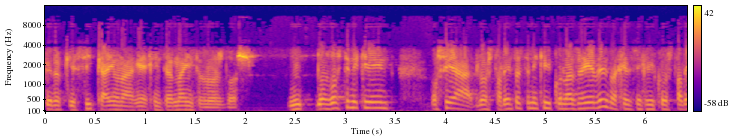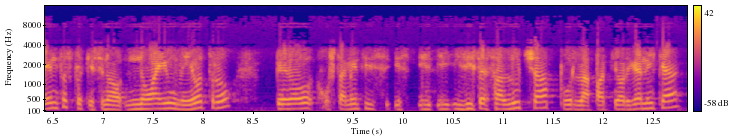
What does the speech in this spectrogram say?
pero que sí que hay una guerra interna entre los dos. Los dos tienen que ir, o sea, los talentos tienen que ir con las redes, las redes tienen que ir con los talentos, porque si no, no hay uno y otro, pero justamente existe esa lucha por la parte orgánica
